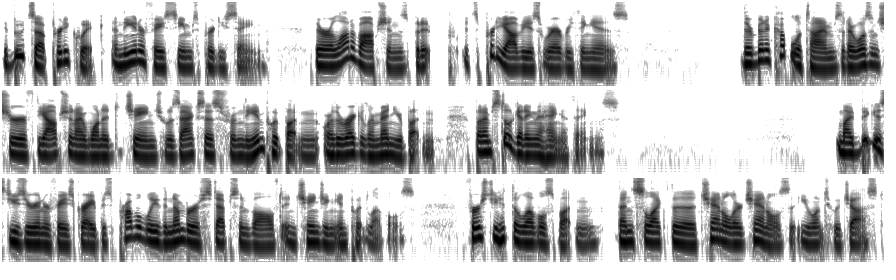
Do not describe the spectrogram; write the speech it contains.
It boots up pretty quick, and the interface seems pretty sane. There are a lot of options, but it, it's pretty obvious where everything is. There have been a couple of times that I wasn't sure if the option I wanted to change was access from the input button or the regular menu button, but I'm still getting the hang of things. My biggest user interface gripe is probably the number of steps involved in changing input levels. First, you hit the levels button, then select the channel or channels that you want to adjust.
